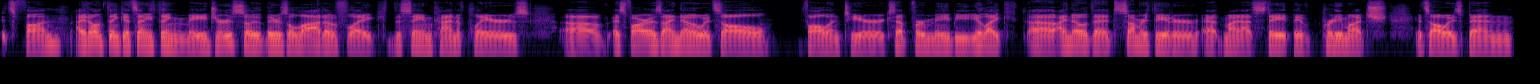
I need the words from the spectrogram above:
it's fun. I don't think it's anything major. So there's a lot of like the same kind of players. Uh, as far as I know, it's all volunteer, except for maybe you're like. Uh, I know that summer theater at Minot State, they've pretty much it's always been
